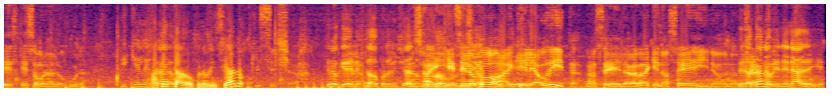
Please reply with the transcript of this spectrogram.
Es, eso es una locura. ¿Y quién les ¿A qué estado? ¿Provincial? ¿Qué sé yo? Creo que el Estado provincial. no que se loco, hay porque- que le audita. No sé, la verdad que no sé y no... no Pero ya- acá no viene nadie.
